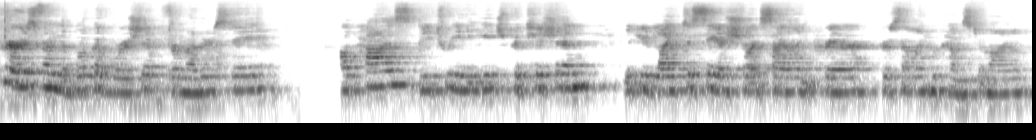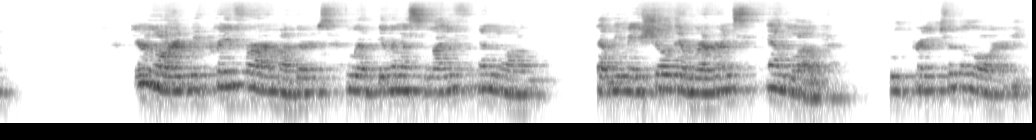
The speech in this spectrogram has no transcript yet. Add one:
prayer is from the Book of Worship for Mother's Day. I'll pause between each petition if you'd like to say a short silent prayer for someone who comes to mind. Dear Lord, we pray for our mothers who have given us life and love, that we may show them reverence and love. We pray to the Lord.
